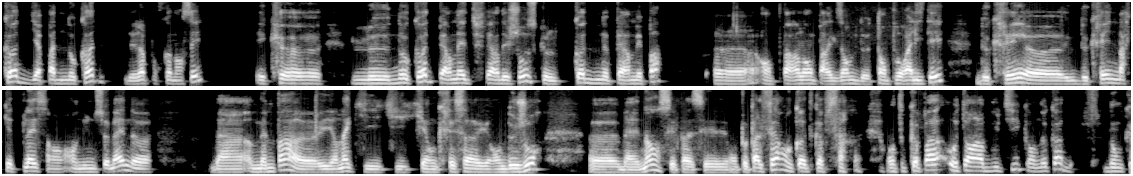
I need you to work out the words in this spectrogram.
code, il n'y a pas de no-code déjà pour commencer et que le no-code permet de faire des choses que le code ne permet pas. Euh, en parlant par exemple de temporalité, de créer, euh, de créer une marketplace en, une semaine, euh, ben, même pas. Il y en a qui, qui, qui, ont créé ça en deux jours. ben non, c'est pas, on peut pas le faire en code comme ça. En tout cas, pas autant abouti qu'en no code. Donc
